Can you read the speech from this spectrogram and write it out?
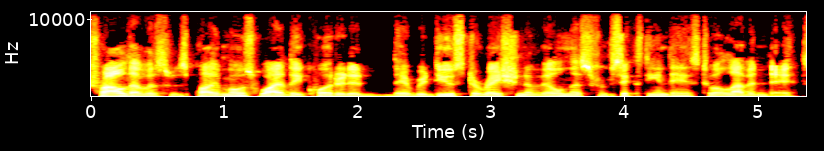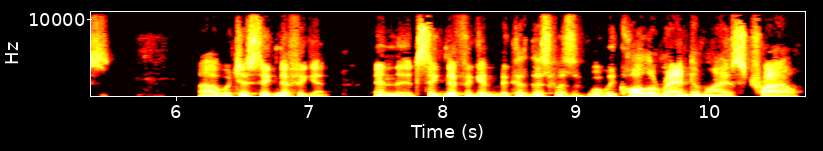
trial that was, was probably most widely quoted, it, they reduced duration of illness from 16 days to 11 days, uh, which is significant. And it's significant because this was what we call a randomized trial,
